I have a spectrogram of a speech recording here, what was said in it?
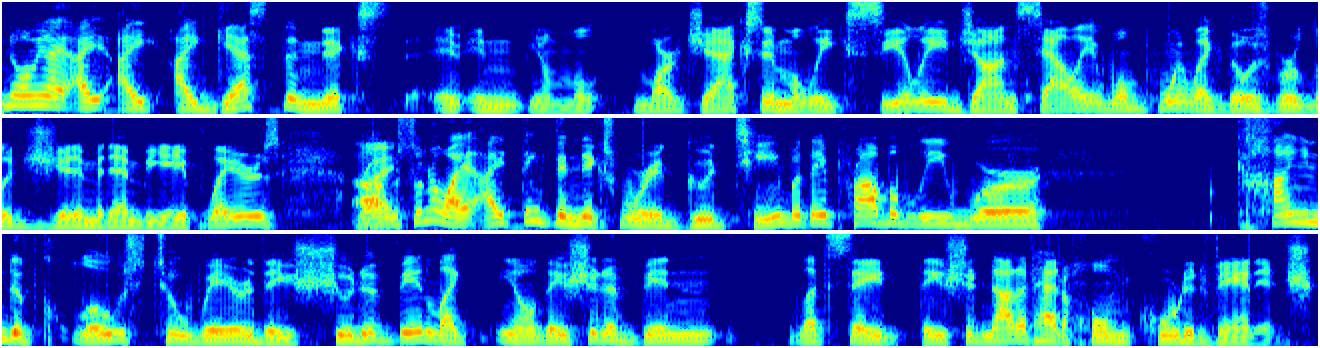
no, I mean, I, I, I guess the Knicks in, in, you know Mark Jackson, Malik Sealy, John Salley at one point, like those were legitimate NBA players. Um, right. So no, I, I think the Knicks were a good team, but they probably were kind of close to where they should have been. Like you know, they should have been. Let's say they should not have had home court advantage,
